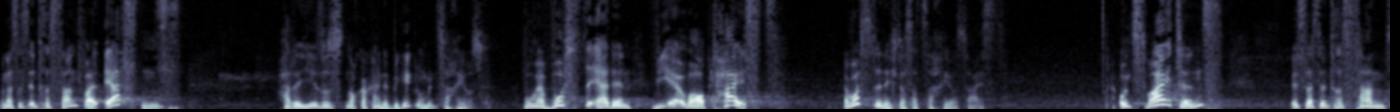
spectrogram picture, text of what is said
Und das ist interessant, weil erstens hatte Jesus noch gar keine Begegnung mit Zachäus. Woher wusste er denn, wie er überhaupt heißt? Er wusste nicht, dass er Zachäus heißt. Und zweitens ist das interessant,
